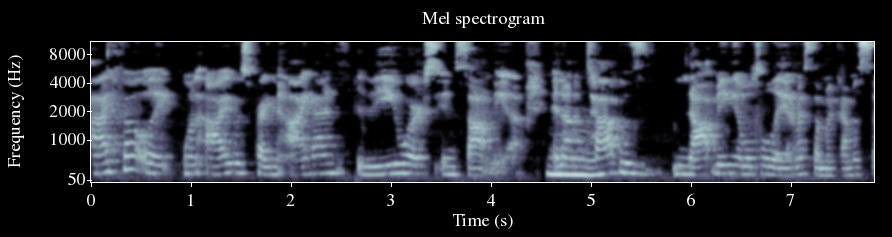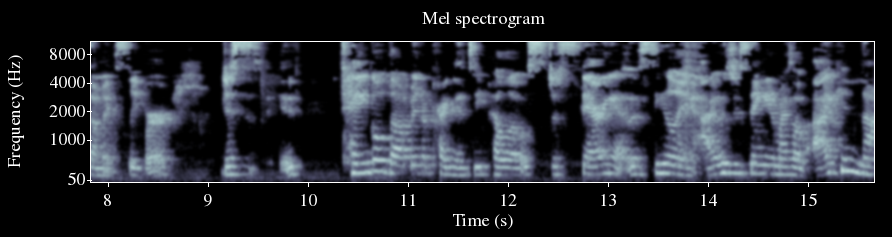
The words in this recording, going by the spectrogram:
I felt like when I was pregnant, I had the worst insomnia. Mm. And on mm. top of not being able to lay on my stomach, I'm a stomach sleeper, just tangled up in a pregnancy pillow, just staring at the ceiling. I was just thinking to myself, I cannot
